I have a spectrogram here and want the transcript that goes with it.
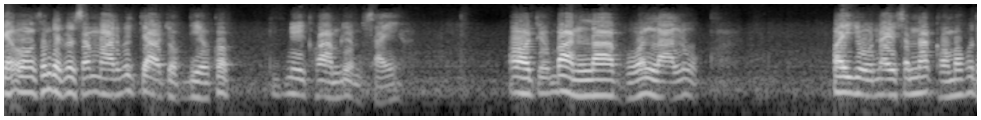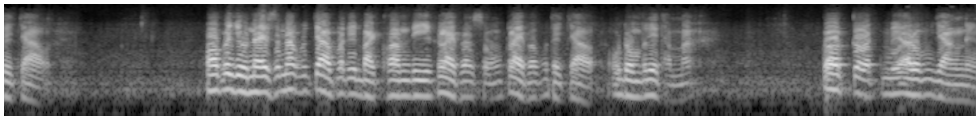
จากองค์สมเด็จพระสัมมาสัมพุทธเจ้าจบเดียวก็ มีความเลื่อมใส ออกจากบ้านลาผัวลาลูก ไปอยู่ในสำนักของพระพุทธเจ้า พอไปอยู่ในสำนักพระเจ้าปฏิบัติความดีใกล้พระสงฆ์ใกล้พระพุทธเจ้า อุดมไปด้วยธรรมะ ก็เกิดมีอารมณ์อย่างหนึ่ง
